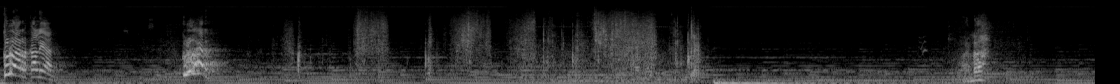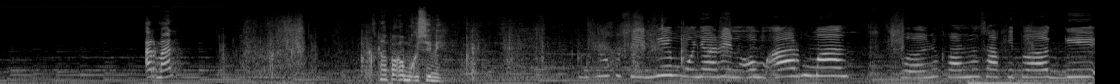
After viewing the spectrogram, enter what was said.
Keluar kalian. Keluar. Mana? Arman, Kenapa kamu ke sini? Tino ke sini mau nyariin Om Arman. Soalnya karena sakit lagi.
